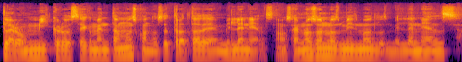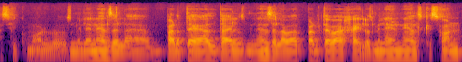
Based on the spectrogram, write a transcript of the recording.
claro, microsegmentamos cuando se trata de millennials, ¿no? O sea, no son los mismos los millennials, así como los millennials de la parte alta y los millennials de la parte baja y los millennials que son,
